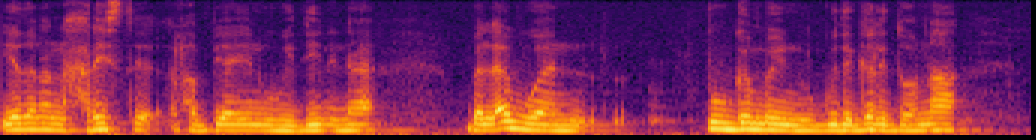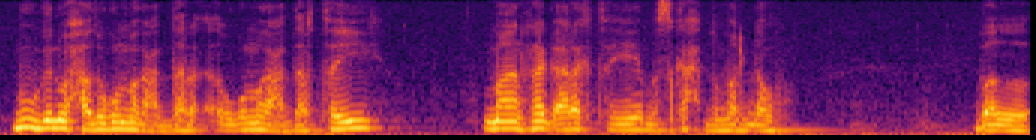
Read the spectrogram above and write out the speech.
iyadana naxariista rabbi ayaynu weydiinaynaa. Bal abwaan buuggan baynu gudagali doonaa buuggan waxaad ugu magac dartay maan rag aragtaye maskax dumar dhow. Bal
